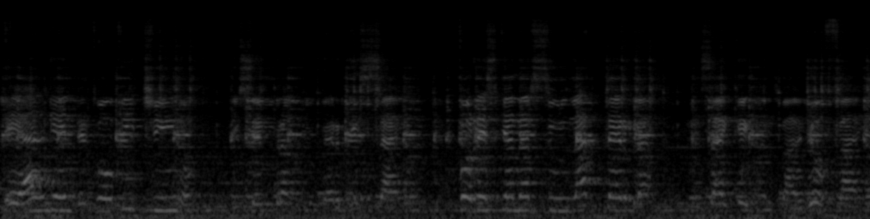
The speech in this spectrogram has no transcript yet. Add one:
Le alghe del tuo vicino ti sembrano più verdi, sai. Vorresti andare sulla terra, non sai che sbaglio fai.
